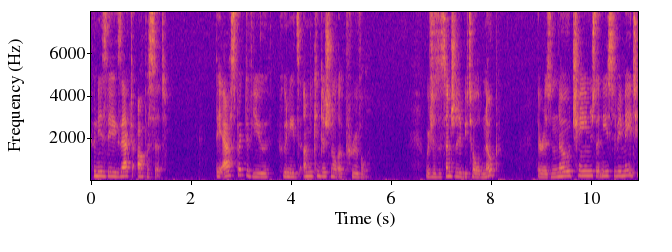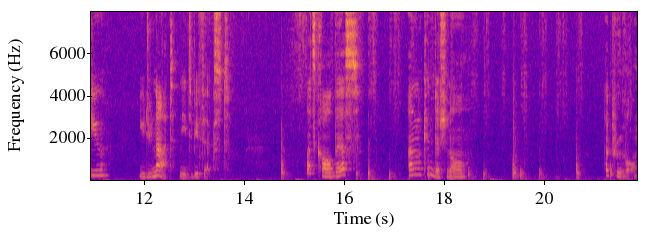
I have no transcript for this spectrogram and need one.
who needs the exact opposite. The aspect of you who needs unconditional approval, which is essentially to be told, nope, there is no change that needs to be made to you. You do not need to be fixed. Let's call this unconditional approval.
